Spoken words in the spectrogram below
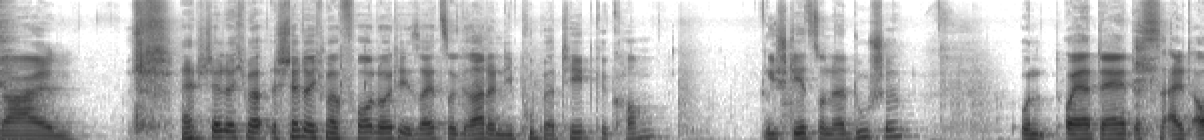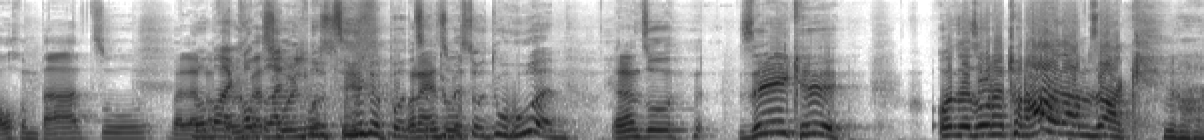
nein. Nein, stellt euch, mal, stellt euch mal vor, Leute, ihr seid so gerade in die Pubertät gekommen. Ihr steht so in der Dusche. Und euer Dad ist halt auch im Bad so, weil er Normal noch kommt irgendwas rein, holen muss. Zähne Und putzen, dann du so- bist so, du Huren. Ja, dann so, Silke, unser Sohn hat schon Haare am Sack. Oh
